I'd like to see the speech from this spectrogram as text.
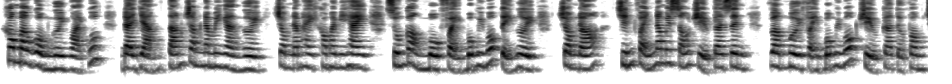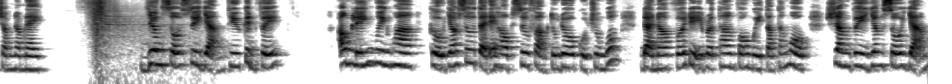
không bao gồm người ngoại quốc đã giảm 850.000 người trong năm 2022 xuống còn 1,41 tỷ người, trong đó 9,56 triệu ca sinh và 10,41 triệu ca tử vong trong năm nay. Dân số suy giảm thiếu kinh phí Ông Lý Nguyên Hoa, cựu giáo sư tại Đại học Sư phạm Thủ đô của Trung Quốc, đã nói với The Epoch Times vào 18 tháng 1 rằng vì dân số giảm,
